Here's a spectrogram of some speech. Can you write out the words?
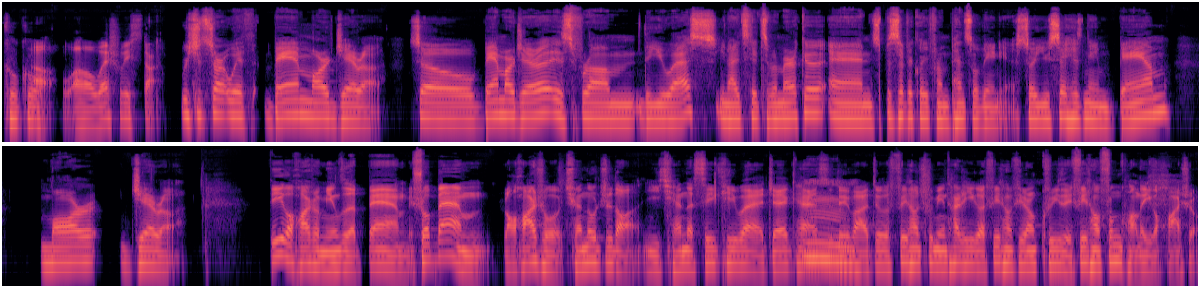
Cool, cool.，Where should we start？We should start with Bam Margera. So Bam Margera is from the U.S., United States of America, and specifically from Pennsylvania. So you say his name Bam Margera. 第一个滑手名字 Bam，说 Bam 老滑手全都知道，以前的 CKY、Jackass、嗯对吧？就非常出名，他是一个非常非常 crazy、非常疯狂的一个滑手。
